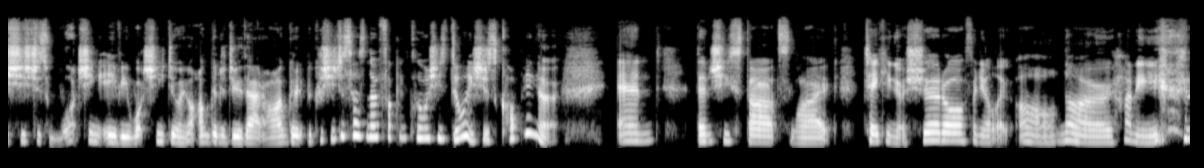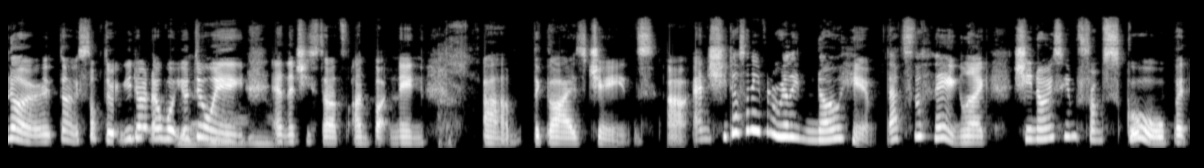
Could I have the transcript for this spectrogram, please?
she's just watching Evie. What's she doing? Oh, I'm going to do that. Oh, I'm going to because she just has no fucking clue what she's doing. She's just copying her, and then she starts like taking her shirt off, and you're like, oh no, honey, no, no, stop doing. You don't know what you're yeah, doing. No, no. And then she starts unbuttoning um, the guy's jeans. Uh, and she doesn't even really know him. That's the thing. Like, she knows him from school, but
